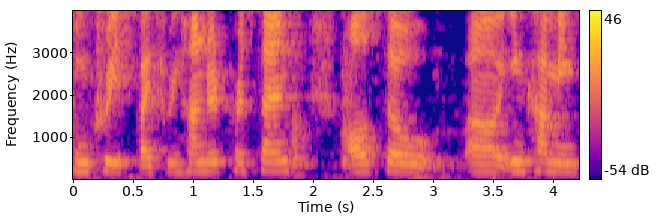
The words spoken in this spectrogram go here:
increased by 300%. Also, uh, incoming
